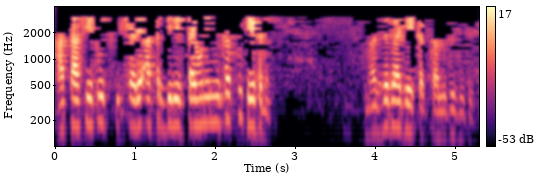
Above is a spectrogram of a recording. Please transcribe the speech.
ሀታ ሴቶች ሸሪዓ ፍርድ ቤት ሳይሆን የሚከሱት የት ነው? ማዘጋጃ ይከሳሉ ብዙ ጊዜ።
